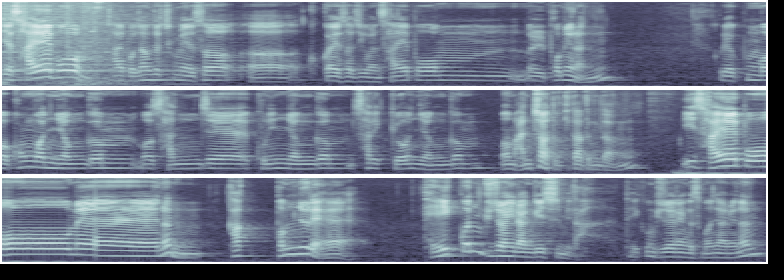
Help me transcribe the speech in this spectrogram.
이제 사회보험, 사회보장적 측면에서 어, 국가에서 지금은 사회보험을 보면은 그리고 뭐 공무원 연금, 뭐 산재, 군인 연금, 사립교원 연금 뭐 많죠, 등 기타 등등. 이 사회보험에는 각 법률에 대의권 규정이라는 게 있습니다. 대의권 규정이라는 것은 뭐냐면은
